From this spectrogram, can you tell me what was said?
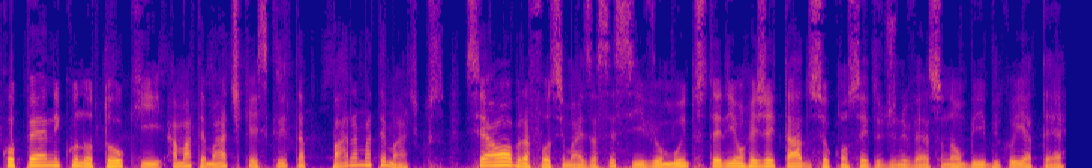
Copérnico notou que a matemática é escrita para matemáticos. Se a obra fosse mais acessível, muitos teriam rejeitado seu conceito de universo não bíblico e até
